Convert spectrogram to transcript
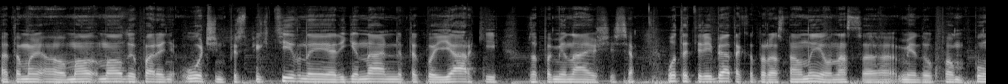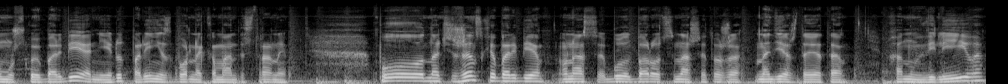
Это а, молодой парень, очень перспективный, оригинальный, такой яркий, запоминающийся. Вот эти ребята, которые основные у нас между по, по мужской борьбе, они идут по линии сборной команды страны. По значит, женской борьбе у нас будут бороться наши тоже надежда, это Ханум Велиева.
